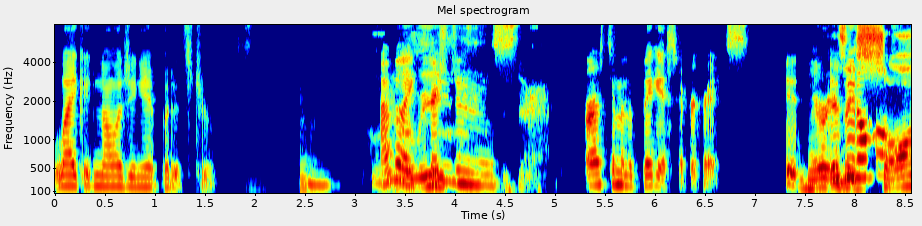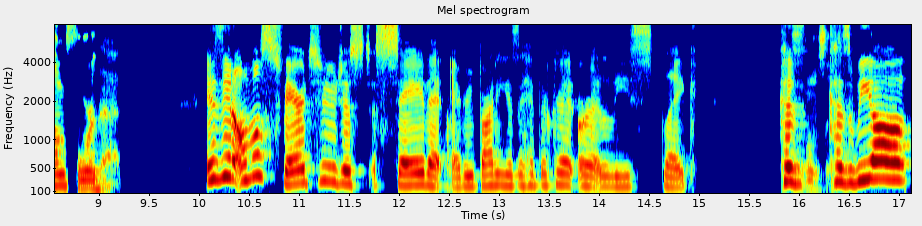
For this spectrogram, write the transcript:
like acknowledging it, but it's true. I feel like Christians are some of the biggest hypocrites. There Is is, a almost- song for that. is it almost fair to just say that everybody is a hypocrite or at least like because What was that? because we all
